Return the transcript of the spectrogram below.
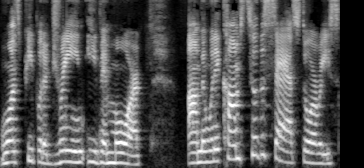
wants people to dream even more. Um, and when it comes to the sad stories,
